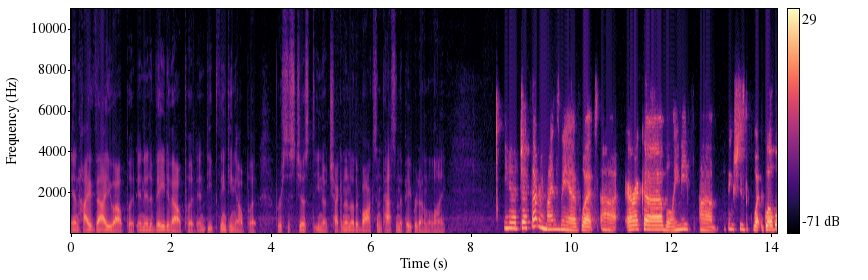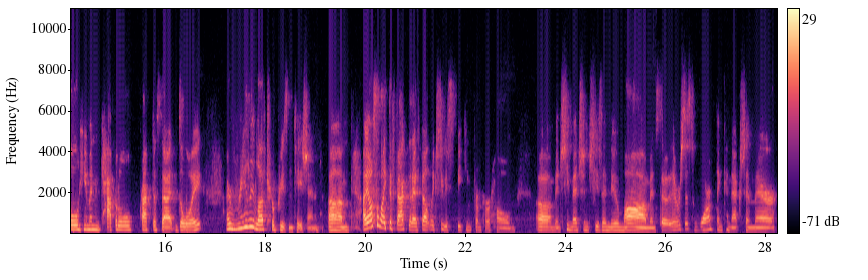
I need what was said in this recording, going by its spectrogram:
and high value output and innovative output and deep thinking output versus just, you know, checking another box and passing the paper down the line. You know, Jeff, that reminds me of what uh, Erica Volini, um, I think she's what global human capital practice at Deloitte. I really loved her presentation. Um, I also like the fact that I felt like she was speaking from her home. Um, and she mentioned she's a new mom. And so there was this warmth and connection there,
